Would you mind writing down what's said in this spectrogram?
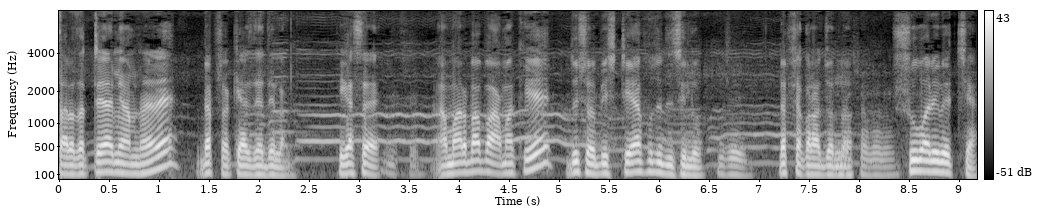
চার হাজার টাকা আমি আপনার ব্যবসার ক্যাশ দিয়ে দিলাম। ঠিক আছে? আমার বাবা আমাকে দুশো বিশ টাকা পুজো দিছিল ব্যবসা করার জন্য। সুবারি বেচা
